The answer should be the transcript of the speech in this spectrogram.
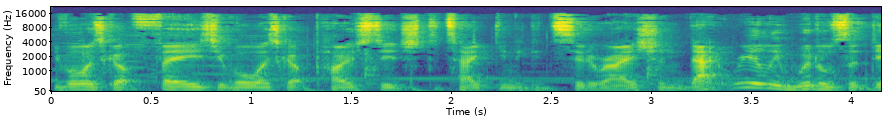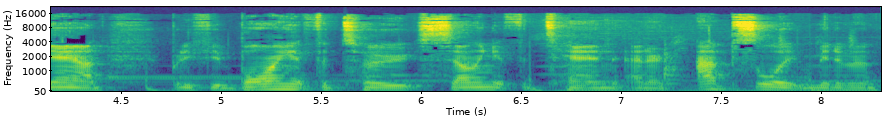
you've always got fees, you've always got postage to take into consideration. That really whittles it down. But if you're buying it for two, selling it for 10 at an absolute minimum,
